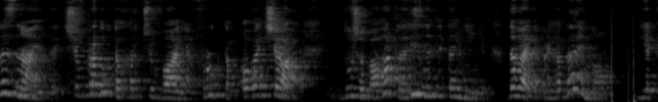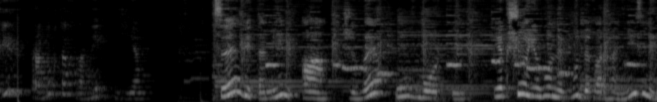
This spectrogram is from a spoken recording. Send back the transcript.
ви знаєте, що в продуктах харчування, фруктах, овочах дуже багато різних вітамінів. Давайте пригадаємо, в яких продуктах вони є. Це вітамін А, живе у моркві. Якщо його не буде в організмі,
